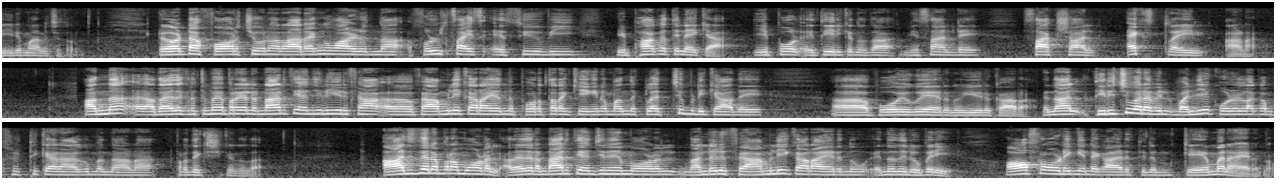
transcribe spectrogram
തീരുമാനിച്ചതും. ടൊയോട്ട ഫോർച്യൂണർ അരങ്ങുവാഴുന്ന full size S U V വിഭാഗത്തിലേക്ക് ഇപ്പോൾ എത്തിയിരിക്കുന്നത് നിസാന്റെ സാക്ഷാൽ എക്സ്ട്രയിൽ ആണ്. അന്ന് അതായത് കൃത്യമായി പറയാൻ രണ്ടായിരത്തി അഞ്ചിൽ ഈ ഒരു ഫാ ഫാമിലി കാറായി അന്ന് പുറത്തിറക്കിയെങ്കിലും അന്ന് ക്ലച്ച് പിടിക്കാതെ പോവുകയായിരുന്നു ഈ ഒരു കാർ എന്നാൽ തിരിച്ചുവരവിൽ വലിയ കോളിളക്കം സൃഷ്ടിക്കാനാകുമെന്നാണ് പ്രതീക്ഷിക്കുന്നത്. ആദ്യ തലമുറ മോഡൽ അതായത് രണ്ടായിരത്തി അഞ്ചിലെ മോഡൽ നല്ലൊരു ഫാമിലി കാറായിരുന്നു എന്നതിലുപരി ഓഫ് റോഡിങ്ങിന്റെ കാര്യത്തിലും കേമനായിരുന്നു.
